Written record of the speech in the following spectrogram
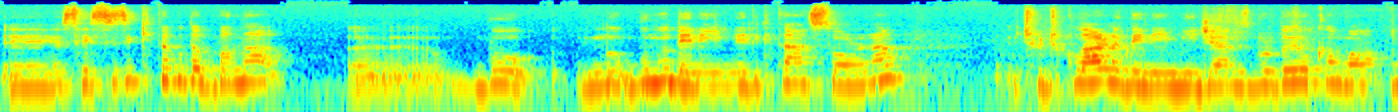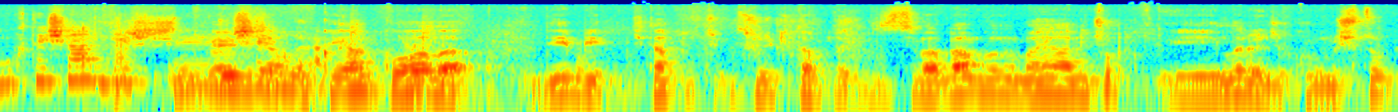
E, sessizlik kitabı da bana e, bu bunu deneyimledikten sonra çocuklarla deneyimleyeceğimiz burada yok ama muhteşem bir Şimdi e, böyle şey olarak. Okuyan Koala diye bir kitap, çocuk kitapları dizisi var. Ben bunun hayalini çok e, yıllar önce kurmuştum.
